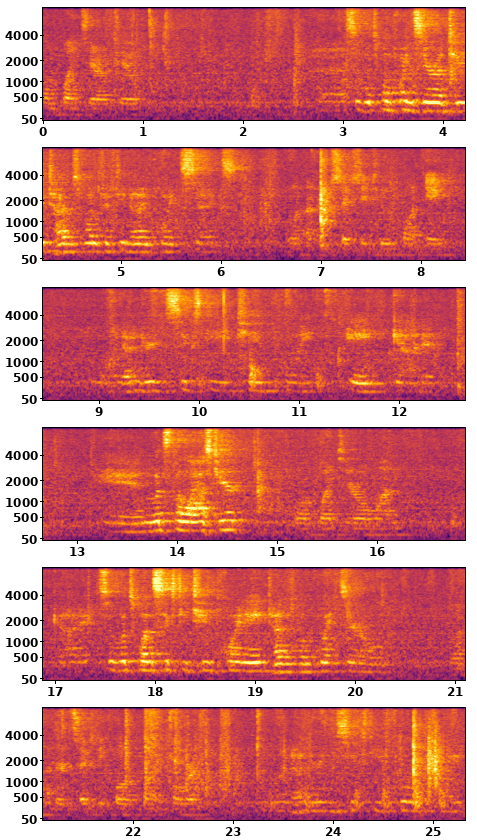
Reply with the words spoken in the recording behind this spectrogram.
One point zero two. Uh, so what's one point zero two times one fifty-nine point six? One hundred sixty-two point eight. One hundred sixty-two point eight, got it. And what's the last year? One point zero one. Got it. So what's one sixty-two point eight times one point zero? One hundred sixty-four point four. One hundred and sixty-four point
